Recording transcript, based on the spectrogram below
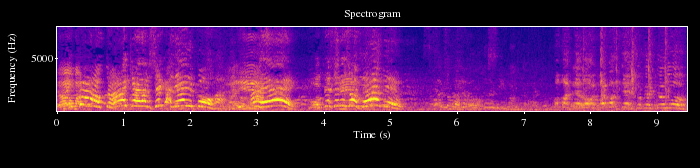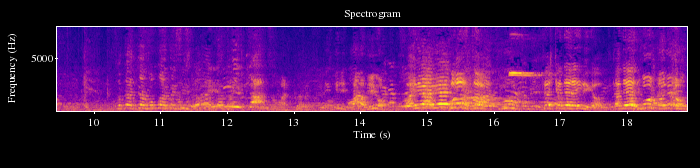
Calma! falta! Ai, caralho, chega nele, porra! Aí. Aê! Não deixa ele jogar, meu! Vai bater logo, vai bater, seu Caetano! Seu Caetano, vamos bater esse cara, tá brincando! Ele tá ali, ó! Aí, aí, aí! Costa! Fecha a cadeira aí, Miguel. Cadê ele? Curta ali, ó!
